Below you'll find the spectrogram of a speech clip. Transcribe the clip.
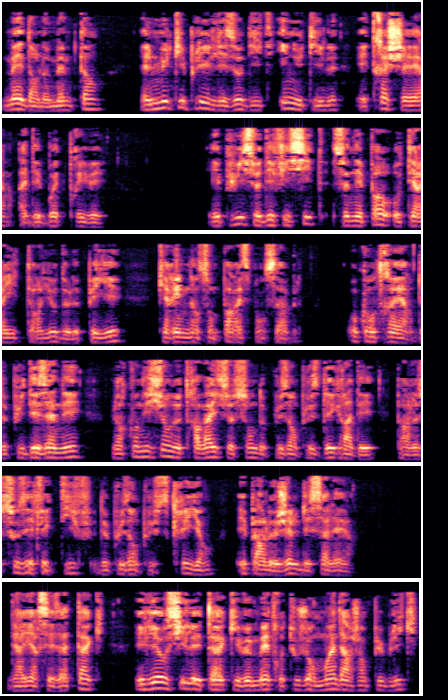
Mais dans le même temps, elle multiplie les audits inutiles et très chers à des boîtes privées. Et puis ce déficit, ce n'est pas aux territoriaux de le payer, car ils n'en sont pas responsables. Au contraire, depuis des années, leurs conditions de travail se sont de plus en plus dégradées par le sous-effectif de plus en plus criant et par le gel des salaires. Derrière ces attaques, il y a aussi l'État qui veut mettre toujours moins d'argent public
